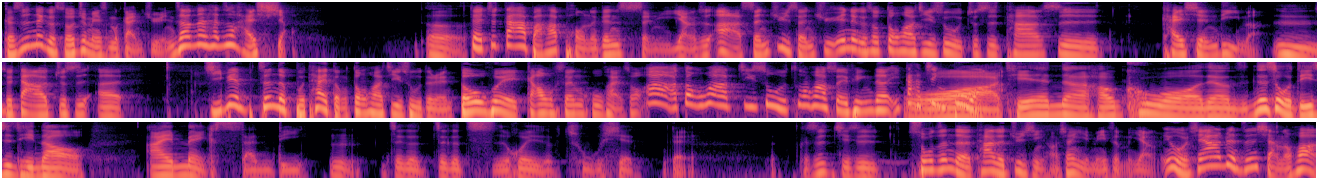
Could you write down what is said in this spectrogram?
可是那个时候就没什么感觉，你知道，那他时候还小，嗯，对，就大家把他捧的跟神一样，就是啊，神剧神剧，因为那个时候动画技术就是他是开先例嘛，嗯，所以大家就是呃，即便真的不太懂动画技术的人，都会高声呼喊说啊，动画技术、动画水平的一大进步啊，哇，天哪，好酷哦，这样子，那是我第一次听到。IMAX 三 D，嗯，这个这个词汇的出现，对。可是其实说真的，它的剧情好像也没怎么样。因为我现在要认真想的话，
